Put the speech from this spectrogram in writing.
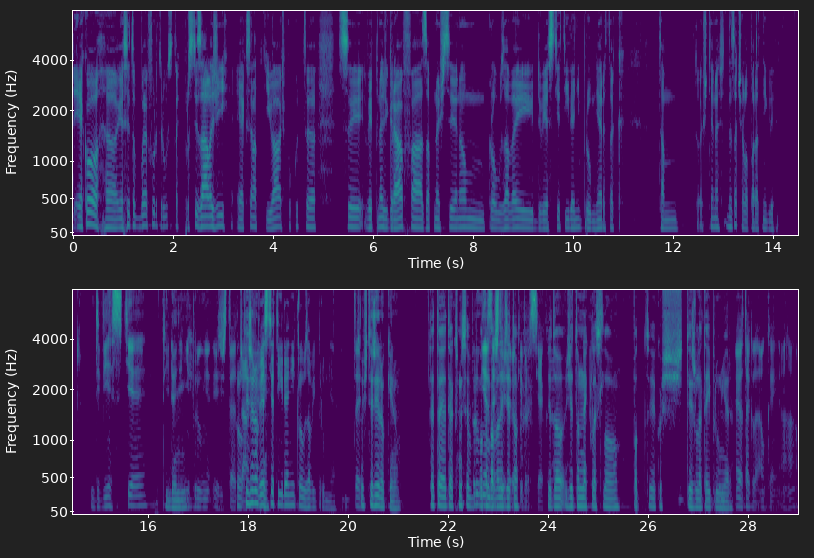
jako, eh, jestli to bude furt růst, tak prostě záleží, jak se na to díváš. Pokud eh, si vypneš graf a zapneš si jenom klouzavej 200 týdenní průměr, tak tam to ještě ne, nezačalo padat nikdy. 200 Týdenní. průměr, ježiš, to je, Klo- ta, Čtyři roky. 200 týdenní klouzavý průměr. to je To čtyři roky, no. To je to, je to jak jsme se o průměr tom za bavili, že to, roky prostě. Jako, že, to, že to nekleslo pod jako čtyřletý průměr. Jo, takhle, OK, aha, OK.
